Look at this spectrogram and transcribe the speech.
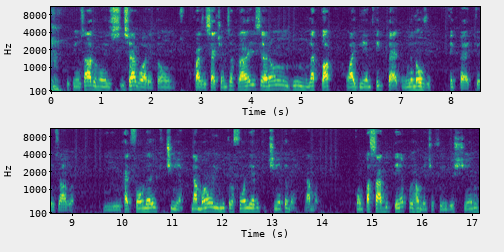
eu tenho usado, mas isso é agora. Então, quase sete anos atrás, era um, um laptop, um IBM ThinkPad, um Lenovo ThinkPad que eu usava. E o headphone era o que tinha na mão e o microfone era o que tinha também na mão. Com o passar do tempo, realmente eu fui investindo.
